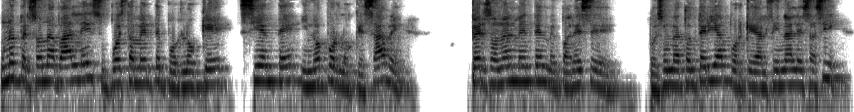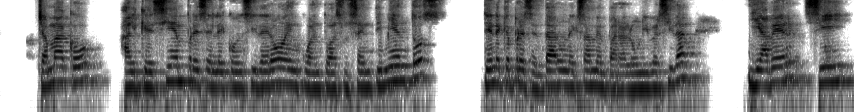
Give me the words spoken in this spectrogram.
una persona vale supuestamente por lo que siente y no por lo que sabe. Personalmente me parece pues una tontería porque al final es así. Chamaco, al que siempre se le consideró en cuanto a sus sentimientos, tiene que presentar un examen para la universidad y a ver si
